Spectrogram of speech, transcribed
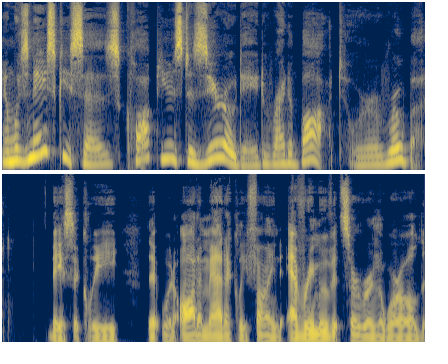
and Wisniewski says Clop used a zero day to write a bot or a robot. Basically, that would automatically find every MOVEit server in the world,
